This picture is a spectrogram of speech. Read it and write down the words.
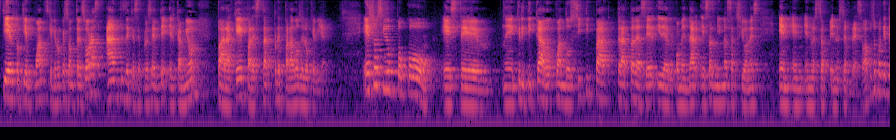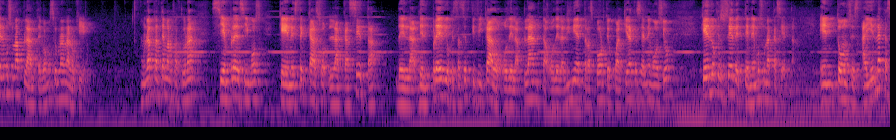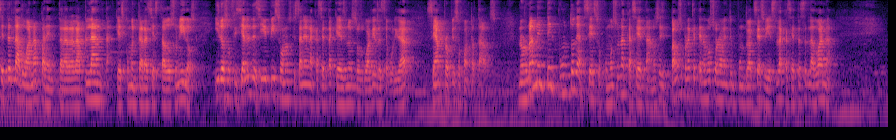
cierto tiempo antes, que creo que son tres horas, antes de que se presente el camión. ¿Para qué? Para estar preparados de lo que viene. Eso ha sido un poco este, eh, criticado cuando CityPad trata de hacer y de recomendar esas mismas acciones en, nuestra, en nuestra empresa. Vamos a suponer que tenemos una planta y vamos a hacer una analogía. Una planta de manufactura siempre decimos que en este caso la caseta de la, del predio que está certificado o de la planta o de la línea de transporte o cualquiera que sea el negocio, ¿qué es lo que sucede? Tenemos una caseta. Entonces, ahí en la caseta es la aduana para entrar a la planta, que es como entrar hacia Estados Unidos. Y los oficiales de CBP son los que están en la caseta, que es nuestros guardias de seguridad, sean propios o contratados. Normalmente el punto de acceso, como es una caseta, no sé, vamos a suponer que tenemos solamente un punto de acceso y esa es la caseta, esa es la aduana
